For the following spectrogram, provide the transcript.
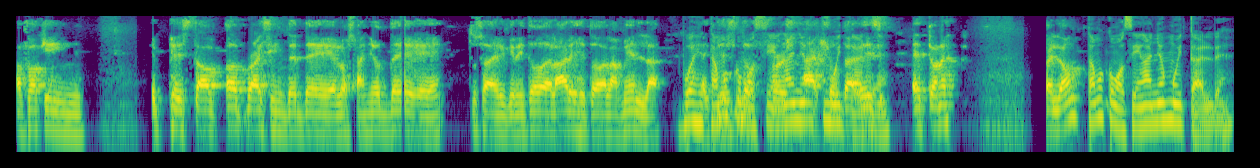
a fucking pissed off uprising desde los años de, tú sabes, el grito de Lares y toda la mierda. Pues estamos como 100 años muy tarde. esto no es... ¿Perdón? Estamos como 100 años muy tarde.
